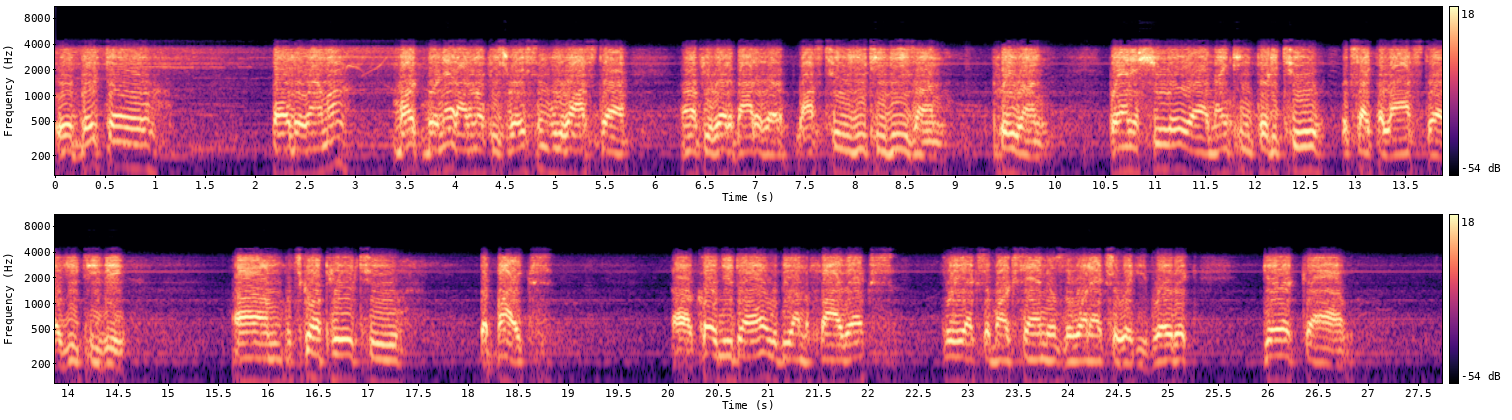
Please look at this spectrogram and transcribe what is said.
Roberto Balderrama, Mark Burnett. I don't know if he's racing. He lost, uh, I don't know if you read about it, uh, lost two UTVs on pre-run. Brandon Schuler, uh, 1932, looks like the last uh, UTV. Um, let's go up here to the bikes. Uh, Colton Udall will be on the 5X, 3X of Mark Samuels, the 1X of Ricky Brabec. Garrick uh,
